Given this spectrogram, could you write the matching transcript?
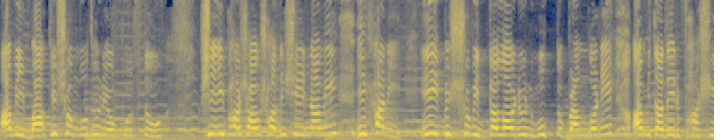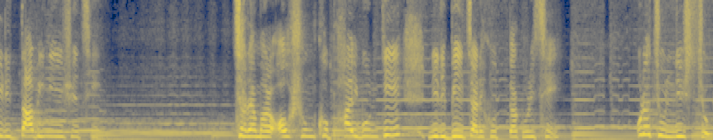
আমি মাকে সম্বোধনে অভ্যস্ত সেই ভাষা ও স্বদেশের নামে। এখানে এই বিশ্ববিদ্যালয়ের উন্মুক্ত প্রাঙ্গণে আমি তাদের ফাঁসির দাবি নিয়ে এসেছি। যারা আমার অসংখ্য ভাই বোনকে নির্বিচারে হত্যা করেছে। ওরা চল্লিশ জন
